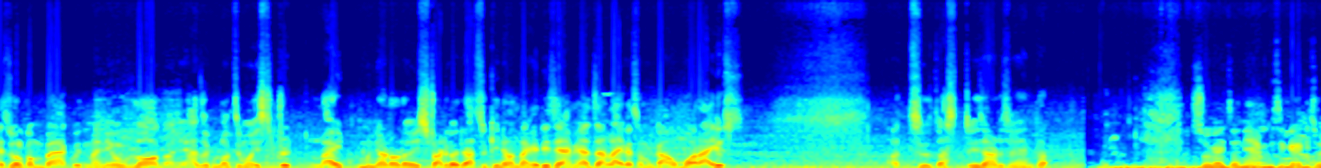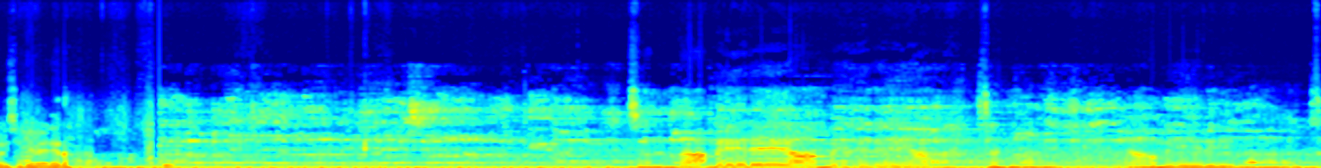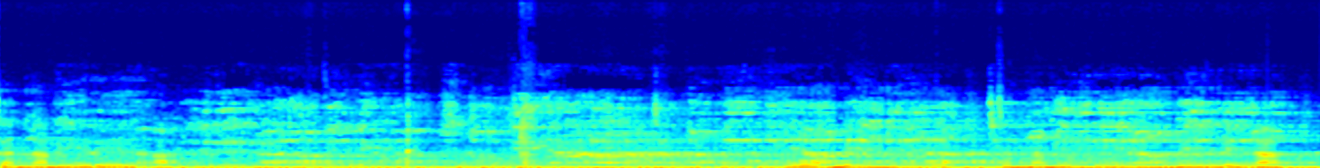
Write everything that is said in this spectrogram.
Guys welcome back with my new vlog अनि आजको vlog चाहिँ म स्ट्रिट लाइट मुनियाबाट स्टार्ट गरिरहेको छु किन भन्दाखेरि चाहिँ हामी आज जान लागेका छौँ गाउँ मर आयुस अच्छु जस्तै जाडो छ यहाँ त। सो गाइज अनि हामी चाहिँ गाडी चढिसक्यौँ हेरेर चन्दा मेरे मेरे चन्दा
